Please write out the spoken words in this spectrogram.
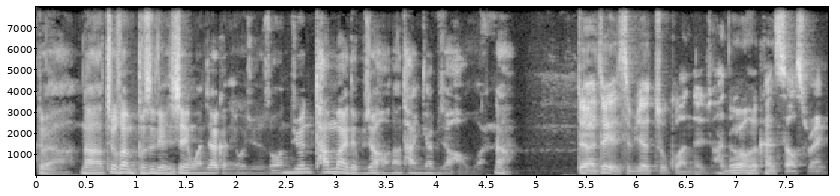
对啊，那就算不是连线，玩家可能会觉得说：“因为他卖的比较好，那他应该比较好玩。”那对啊，这也是比较主观的。很多人会看 Sales Rank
